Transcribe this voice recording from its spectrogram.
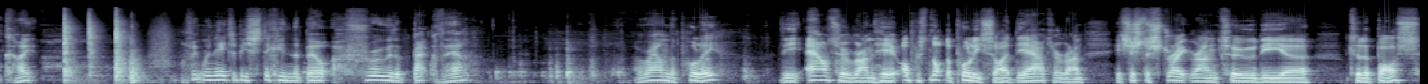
Okay. I think we need to be sticking the belt through the back there, around the pulley. The outer run here, opposite, not the pulley side, the outer run, it's just a straight run to the uh, to the boss.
